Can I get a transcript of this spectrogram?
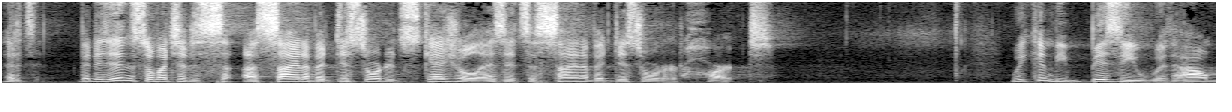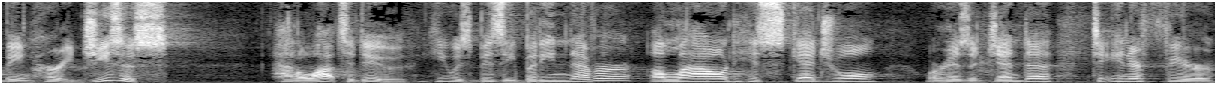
that it's, but it isn't so much a, a sign of a disordered schedule as it's a sign of a disordered heart. We can be busy without being hurried. Jesus had a lot to do, he was busy, but he never allowed his schedule or his agenda to interfere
